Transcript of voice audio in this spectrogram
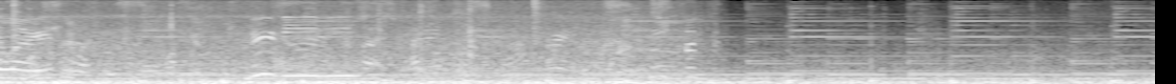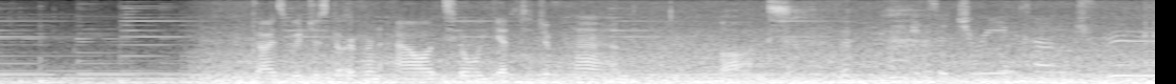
Hello. Movies. Guys, we're just over an hour till we get to Japan, but It's a dream come true.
